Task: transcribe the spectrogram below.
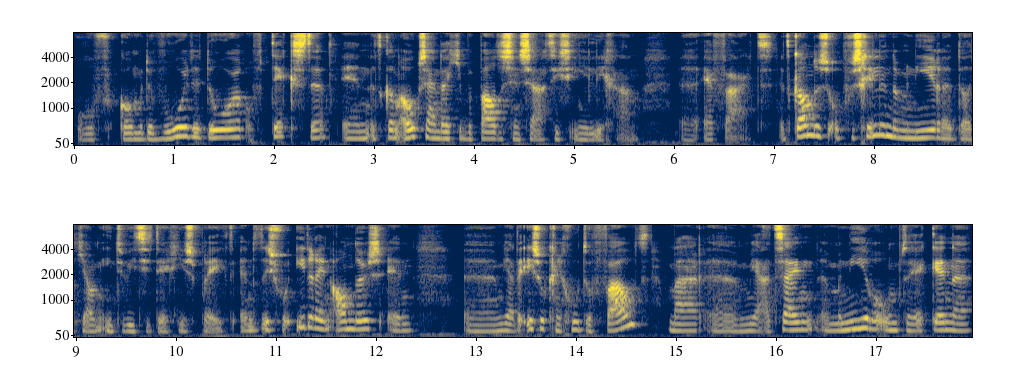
of komen de woorden door of teksten. En het kan ook zijn dat je bepaalde sensaties in je lichaam ervaart. Het kan dus op verschillende manieren dat jouw intuïtie tegen je spreekt. En dat is voor iedereen anders. En um, ja, er is ook geen goed of fout. Maar um, ja, het zijn manieren om te herkennen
